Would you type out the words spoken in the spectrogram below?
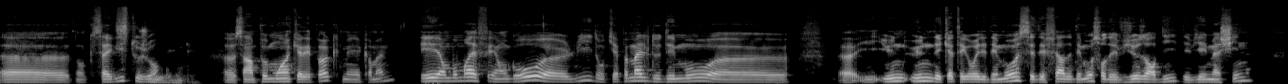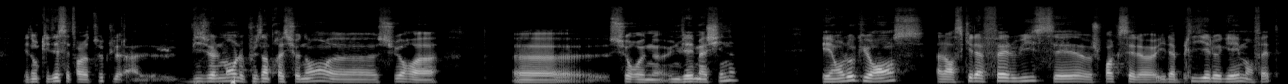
Euh, donc ça existe toujours. Euh, c'est un peu moins qu'à l'époque, mais quand même. Et en bon bref, et en gros, lui, donc il y a pas mal de démos. une, une des catégories des démos, c'est de faire des démos sur des vieux ordi, des vieilles machines. Et donc l'idée, c'est de faire le truc visuellement le plus impressionnant sur sur une, une vieille machine. Et en l'occurrence, alors ce qu'il a fait lui, c'est, euh, je crois que c'est, il a plié le game en fait.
